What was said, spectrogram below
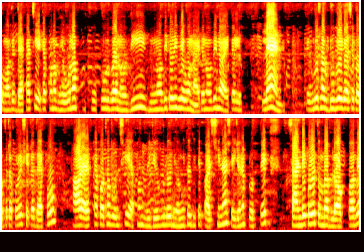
তোমাদের দেখাচ্ছি, এটা কোনো ভেবো না, পুকুর বা নদী নদী টদী ভেবো না, এটা নদী নয়, এটা ল্যান্ড এগুলো সব ডুবে গেছে কতটা করে, সেটা দেখো। আর আরেকটা কথা বলছি, এখন ভিডিওগুলো নিয়মিত দিতে পারছি না, সেই জন্য প্রত্যেক সানডে করে তোমরা ব্লগ পাবে।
